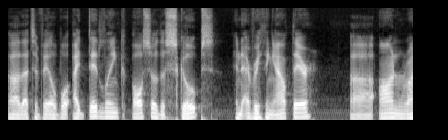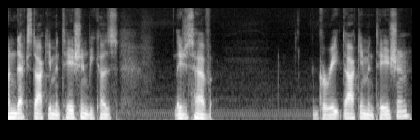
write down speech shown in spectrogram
uh, that's available. I did link also the scopes and everything out there uh, on Rundeck's documentation because they just have great documentation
